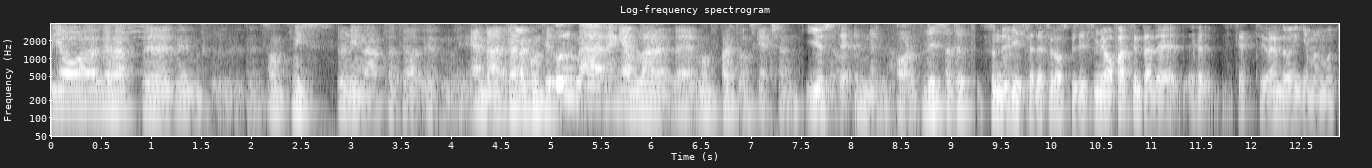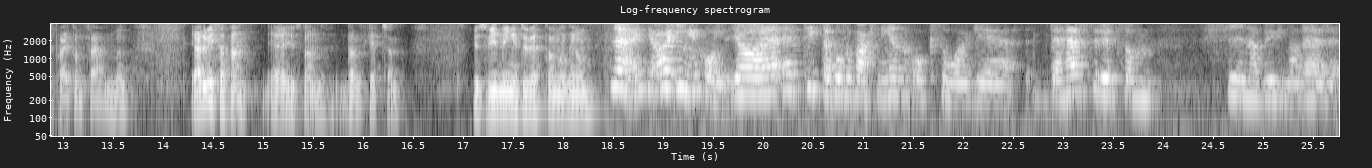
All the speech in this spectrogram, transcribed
jag har haft eh, en sån fnissstund innan för att jag eh, enda relation till Ulm är den gamla eh, Monty Python-sketchen. Just det. Jag nu har visat upp. Som du visade för oss, precis som jag faktiskt inte hade sett. Jag är ändå en gammal Monty Python-fan, men jag hade missat den. eh, Just den, den sketchen. Josefin, inget du vet om någonting om? Nej, jag har ingen koll. Jag tittade på förpackningen och såg... eh, Det här ser ut som fina byggnader,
